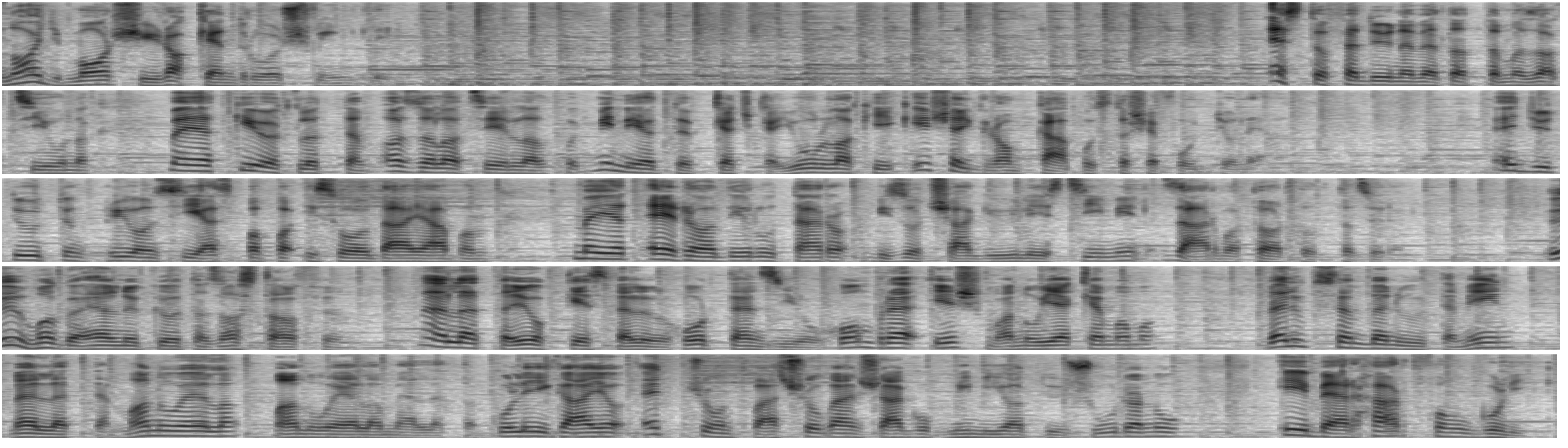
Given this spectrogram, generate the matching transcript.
Nagy marsi rock'n'roll swingli. Ezt a fedőnevet adtam az akciónak, melyet kiötlöttem azzal a céllal, hogy minél több kecske jól lakik, és egy gram káposzta se fogjon el. Együtt ültünk Prionciász papa iszoldájában, melyet erre a délutára bizottsági ülés címén zárva tartott az öreg. Ő maga elnökölt az asztal fönn, mellette jobb kész felől Hortenzio Hombre és Vanujeke mama, velük szemben ültem én, mellettem Manuela, Manuela mellett a kollégája, egy csontvás sovánságok miniatűr súranó, Eberhard von Gulik.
